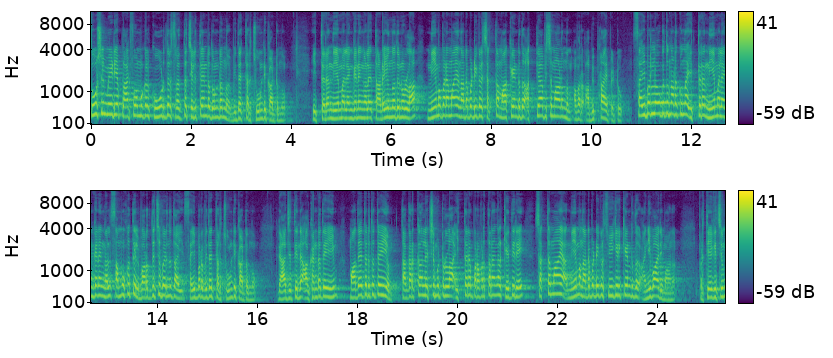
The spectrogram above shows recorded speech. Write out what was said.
സോഷ്യൽ മീഡിയ പ്ലാറ്റ്ഫോമുകൾ കൂടുതൽ ശ്രദ്ധ ചെലുത്തേണ്ടതുണ്ടെന്ന് വിദഗ്ധർ ചൂണ്ടിക്കാട്ടുന്നു. ഇത്തരം നിയമലംഘനങ്ങളെ തടയുന്നതിനുള്ള നിയമപരമായ നടപടികൾ ശക്തമാക്കേണ്ടത് അത്യാവശ്യമാണെന്നും അവർ അഭിപ്രായപ്പെട്ടു. സൈബർ ലോകത്ത് നടക്കുന്ന ഇത്തരം നിയമലംഘനങ്ങൾ സമൂഹത്തിൽ വർദ്ധിച്ചു വരുന്നതായി സൈബർ വിദഗ്ധർ ചൂണ്ടിക്കാട്ടുന്നു. രാജ്യത്തിന്റെ അഖണ്ഡതയെയും മതേതരത്വത്തെയും തകർക്കാൻ ലക്ഷ്യമിട്ടുള്ള ഇത്തരം പ്രവർത്തനങ്ങൾക്കെതിരെ ശക്തമായ നിയമ നടപടികൾ സ്വീകരിക്കേണ്ടത് അനിവാര്യമാണ്. പ്രത്യേകിച്ചും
